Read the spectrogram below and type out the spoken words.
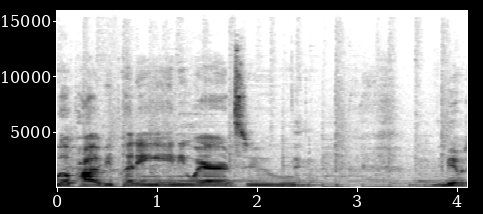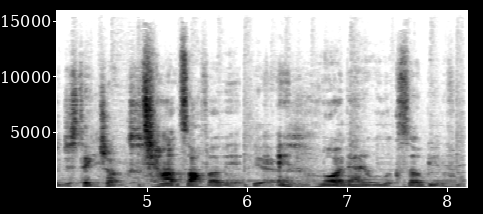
we'll probably be putting anywhere to be able to just take chunks. Chunks off of it. Yeah. And Lord, that will look so beautiful.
